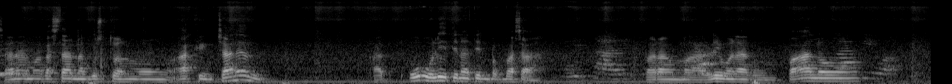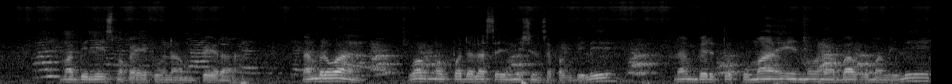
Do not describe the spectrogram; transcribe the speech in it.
Sana mga kastar nagustuhan mong aking channel at uulitin natin pagbasa para maliwanag kung paano mabilis makaipon ng pera. Number one, huwag magpadala sa emission sa pagbili. Number two, kumain muna bago mamili.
